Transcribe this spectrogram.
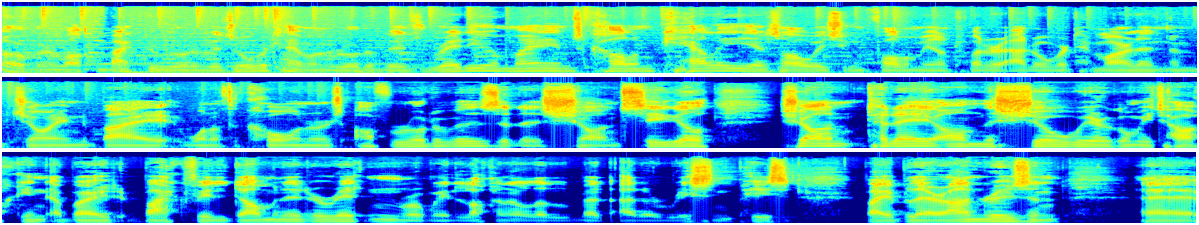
Hello, everyone. Welcome back to RotoViz Overtime on RotoViz Radio. My name's Colin Kelly. As always, you can follow me on Twitter at Overtime Ireland. I'm joined by one of the co-owners of RotoViz. It is Sean Siegele. Sean, today on the show, we are going to be talking about backfield dominator rating. We're going to be looking a little bit at a recent piece by Blair Andrews and uh,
